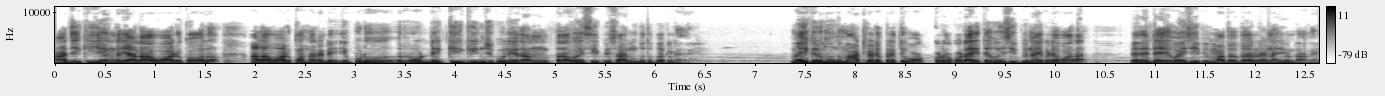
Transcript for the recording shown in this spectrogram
రాజకీయంగా ఎలా వాడుకోవాలో అలా వాడుకుంటున్నారండి. ఇప్పుడు రోడ్డు ఎక్కి గింజుకునేదంతా వైసీపీ సానుభూతి పర్లే మైకుల ముందు మాట్లాడే ప్రతి ఒక్కడు కూడా అయితే వైసీపీ నాయకుడు ఇవ్వాలా లేదంటే వైసీపీ మద్దతుదారుడైనా అయి ఉండాలి.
